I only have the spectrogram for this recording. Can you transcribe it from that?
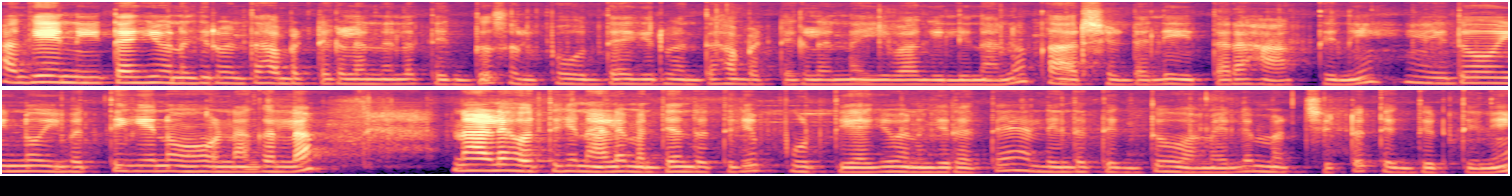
ಹಾಗೆ ನೀಟಾಗಿ ಒಣಗಿರುವಂತಹ ಬಟ್ಟೆಗಳನ್ನೆಲ್ಲ ತೆಗೆದು ಸ್ವಲ್ಪ ಒದ್ದೆಯಾಗಿರುವಂತಹ ಬಟ್ಟೆಗಳನ್ನು ಇವಾಗ ಇಲ್ಲಿ ನಾನು ಕಾರ್ ಶೆಡ್ಡಲ್ಲಿ ಈ ಥರ ಹಾಕ್ತೀನಿ. ಇದು ಇನ್ನು ಇವತ್ತಿಗೇನು ಒಣಗಲ್ಲ. ನಾಳೆ ಹೊತ್ತಿಗೆ, ನಾಳೆ ಮಧ್ಯಾಹ್ನದ ಹೊತ್ತಿಗೆ ಪೂರ್ತಿಯಾಗಿ ಒಣಗಿರುತ್ತೆ. ಅಲ್ಲಿಂದ ತೆಗೆದು ಆಮೇಲೆ ಮಡಚಿಟ್ಟು ತೆಗೆದಿಡ್ತೀನಿ.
